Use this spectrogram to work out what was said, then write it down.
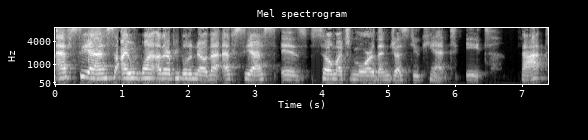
FCS, I would want other people to know that FCS is so much more than just you can't eat fat.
